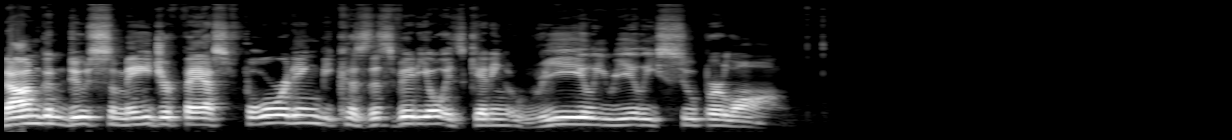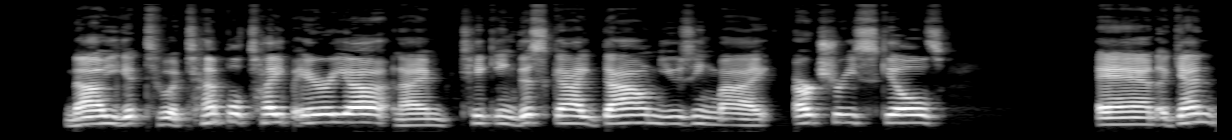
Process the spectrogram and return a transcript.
Now I'm going to do some major fast forwarding because this video is getting really, really super long. Now you get to a temple type area and I'm taking this guy down using my archery skills. And again,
